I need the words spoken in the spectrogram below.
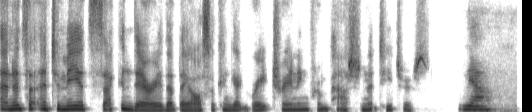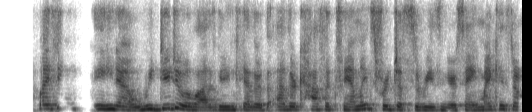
and it's and to me it's secondary that they also can get great training from passionate teachers. Yeah. Well, I think you know we do do a lot of getting together with other Catholic families for just the reason you're saying. My kids don't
